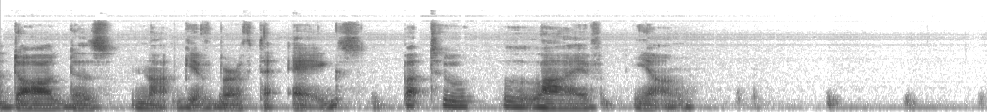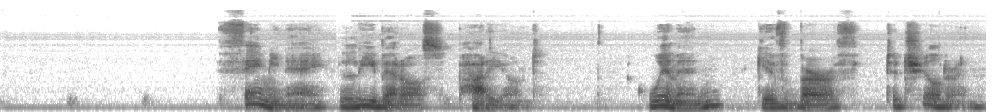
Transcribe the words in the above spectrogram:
dog does not give birth to eggs, but to live young. Feminae liberos pariunt. Women give birth to children.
